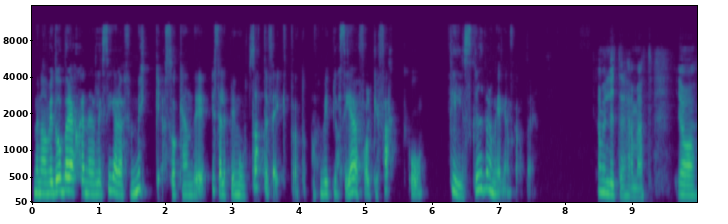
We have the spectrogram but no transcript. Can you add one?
Men om vi då börjar generalisera för mycket så kan det istället bli motsatt effekt. Att, att vi placerar folk i fack och tillskriver dem egenskaper. Ja, men lite det här med att ja,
